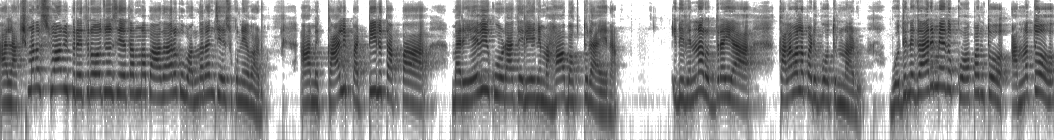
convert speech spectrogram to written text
ఆ లక్ష్మణస్వామి ప్రతిరోజు సీతమ్మ పాదాలకు వందనం చేసుకునేవాడు. ఆమె కాలి పట్టీలు తప్ప మరేవీ కూడా తెలియని మహాభక్తుడు ఆయన ఇది విన్న రుద్రయ్య కలవల పడిపోతున్నాడు. వదిన గారి మీద కోపంతో అన్నతో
